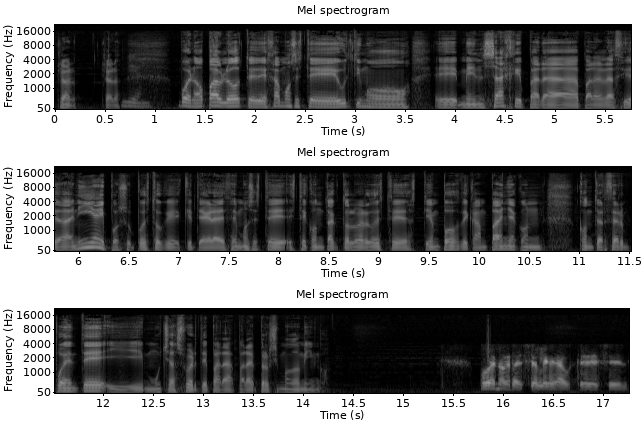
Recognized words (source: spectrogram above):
Claro, claro. Bien. Bueno, Pablo, te dejamos este último eh, mensaje para, para, la ciudadanía y por supuesto que, que, te agradecemos este, este contacto a lo largo de estos tiempos de campaña con, con Tercer Puente y mucha suerte para, para el próximo domingo. Bueno, agradecerles a ustedes el,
